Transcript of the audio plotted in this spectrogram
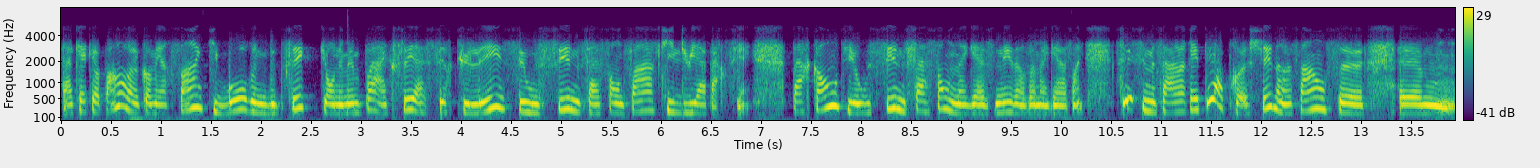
À quelque part, un commerçant qui bourre une boutique qu'on n'a même pas accès à circuler, c'est aussi une façon de faire qui lui appartient. Par contre, il y a aussi une façon de magasiner dans un magasin. Tu sais, si ça aurait été approché dans le sens, euh, euh,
